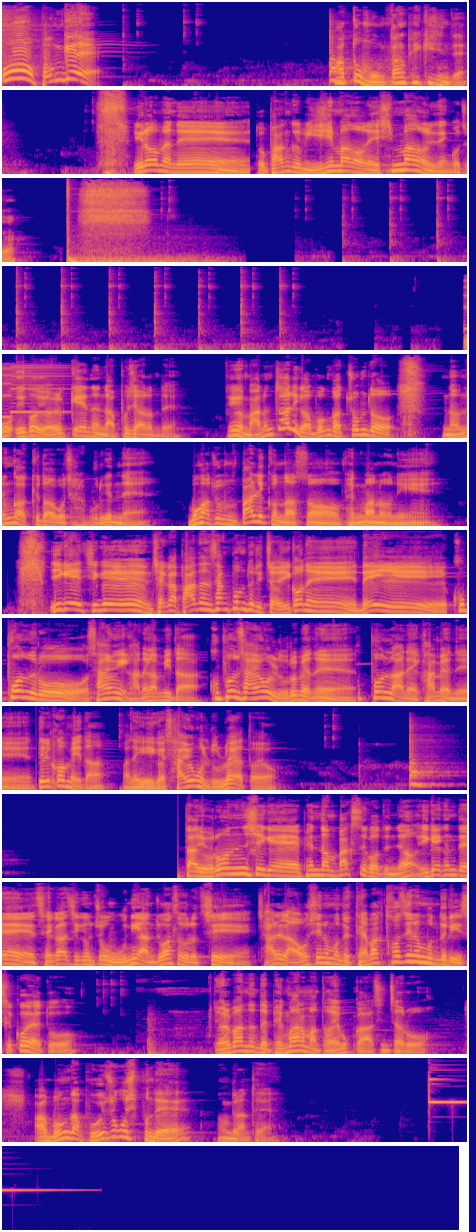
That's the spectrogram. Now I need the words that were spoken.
오 번개! 아 또 몽땅 패키지인데 이러면은 또 방금 20만 원에 10만 원이 된 거죠. 오 이거 10개는 나쁘지 않은데. 이거 만 원짜리가 뭔가 좀 더 남는 것 같기도 하고 잘 모르겠네. 뭔가 좀 빨리 끝났어 100만 원이. 이게 지금 제가 받은 상품들 있죠. 이거는 내일 쿠폰으로 사용이 가능합니다. 쿠폰 사용을 누르면은 쿠폰란에 가면은 뜰 겁니다. 만약에 이거 사용을 눌러야 떠요. 딱 요런 식의 팬덤 박스거든요. 이게 근데 제가 지금 좀 운이 안 좋아서 그렇지 잘 나오시는 분들 대박 터지는 분들이 있을 거예요 또. 열받는데 100만원만 더 해볼까 진짜로. 아 뭔가 보여주고 싶은데 형들한테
